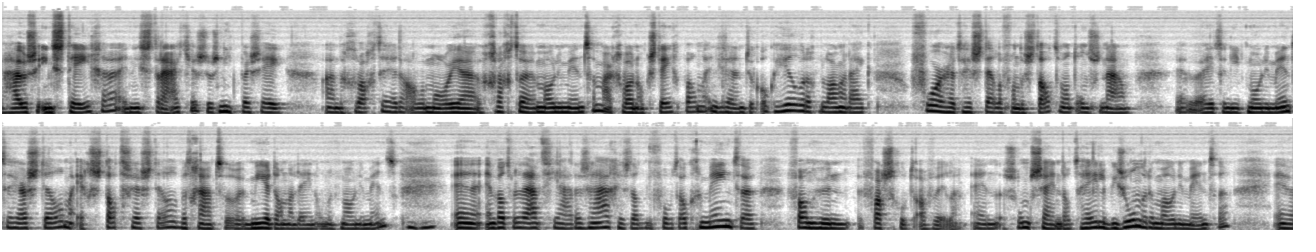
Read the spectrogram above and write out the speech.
huizen in stegen en in straatjes. Dus niet per se aan de grachten, hè, de alle mooie grachtenmonumenten, maar gewoon ook steegpanden. En die zijn natuurlijk ook heel erg belangrijk voor het herstellen van de stad. Want onze naam we heten niet monumentenherstel, maar echt stadsherstel. Het gaat meer dan alleen om het monument. Mm -hmm. en, en, wat we de laatste jaren zagen is dat bijvoorbeeld ook gemeenten van hun vastgoed af willen. En soms zijn dat hele bijzondere monumenten, eh,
